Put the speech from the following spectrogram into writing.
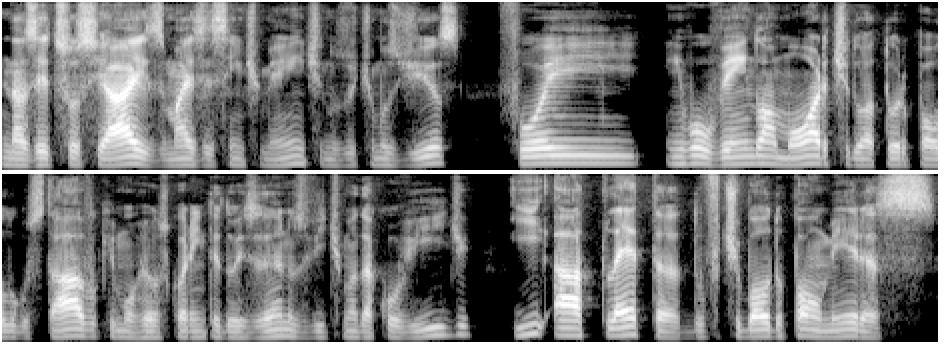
nas redes sociais mais recentemente, nos últimos dias, foi envolvendo a morte do ator Paulo Gustavo, que morreu aos 42 anos, vítima da Covid, e a atleta do futebol do Palmeiras,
